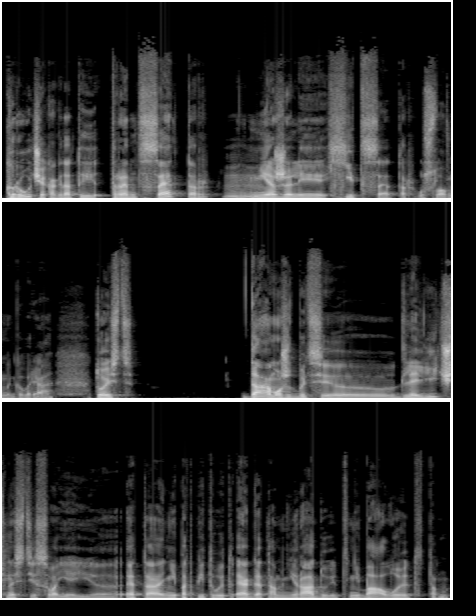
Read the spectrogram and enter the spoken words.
круче, когда ты трендсеттер, нежели хитсеттер, условно говоря. То есть да, может быть, э, для личности своей э, это не подпитывает эго, там, не радует, не балует там,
